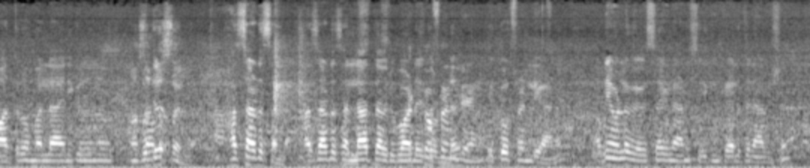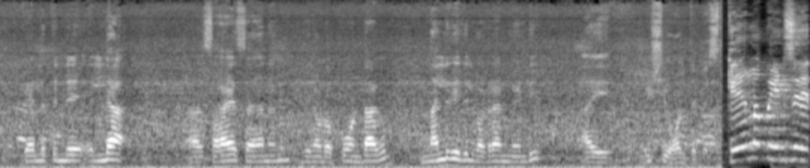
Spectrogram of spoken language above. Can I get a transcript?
മാത്രവുമല്ല എനിക്ക് തോന്നുന്നു ഹസാഡസ് അല്ല. ഹസാഡസ് അല്ലാത്ത ഒരുപാട് ഇതുണ്ട്. എക്കോ ഫ്രണ്ട്ലി ആണ്. അങ്ങനെയുള്ള വ്യവസായികളാണ് ശരിക്കും കേരളത്തിന് ആവശ്യം. കേരളത്തിന്റെ എല്ലാ സഹായ സഹകരണങ്ങളും ഇതിനോടൊപ്പം ഉണ്ടാകും. നല്ല രീതിയിൽ വളരാൻ വേണ്ടി I wish you all the best. Kerala പെയിൻസിന്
